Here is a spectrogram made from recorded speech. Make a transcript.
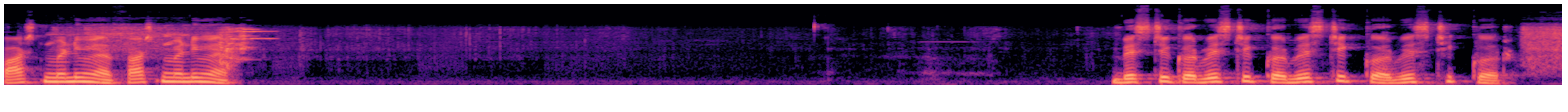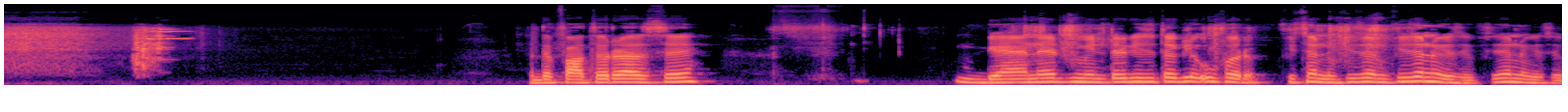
ফার্স্ট মেডিমার ফার্স্ট মেডিমার বেশ ঠিক কর, বেশ ঠিক কর, বেশ ঠিক কর, বেশ ঠিক কর। পাথর আছে। গ্যানেট মিল্টার কিছু থাকলে উপর পিছনে পিছনে পিছনে গেছে পিছনে গেছে।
